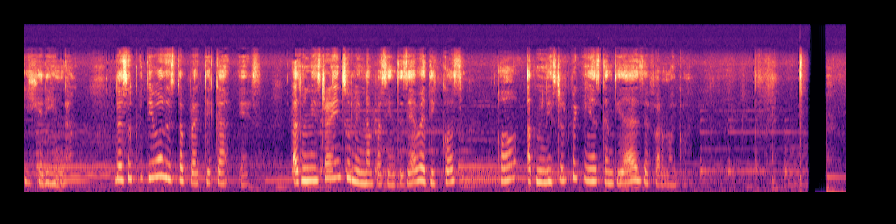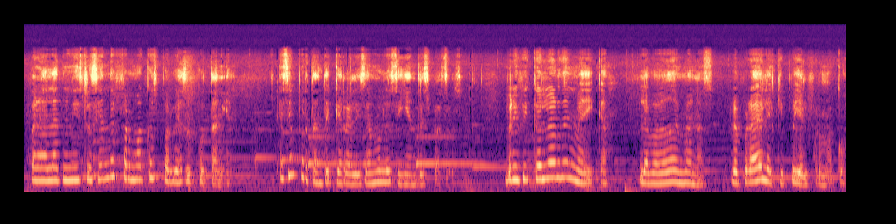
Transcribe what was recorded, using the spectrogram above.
y jeringa. Los objetivos de esta práctica es administrar insulina a pacientes diabéticos o administrar pequeñas cantidades de fármaco. Para la administración de fármacos por vía subcutánea, es importante que realicemos los siguientes pasos. Verificar la orden médica, lavado de manos, preparar el equipo y el fármaco,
